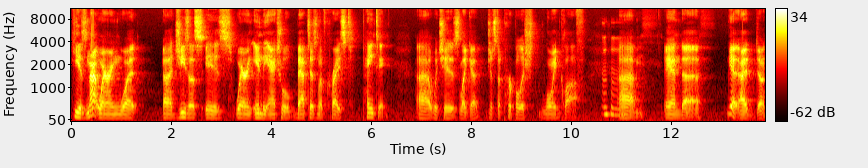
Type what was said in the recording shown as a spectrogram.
he is not wearing what uh, Jesus is wearing in the actual baptism of Christ painting, uh, which is like a just a purplish loincloth. Um, and uh, yeah, I,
